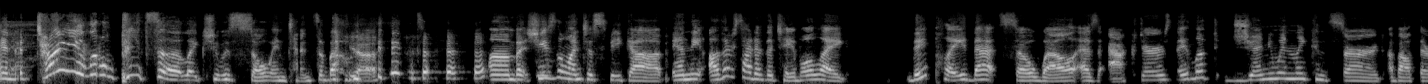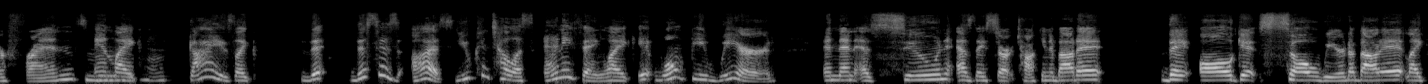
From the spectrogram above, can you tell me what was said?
and the tiny little pizza. Like she was so intense about Yeah. it. Um, but she's the one to speak up. And the other side of the table, like they played that so well as actors. They looked genuinely concerned about their friends and Mhm. like Mhm. guys, like th- this is us. You can tell us anything. Like it won't be weird. And then as soon as they start talking about it, they all get so weird about it. Like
